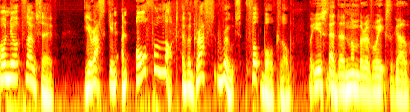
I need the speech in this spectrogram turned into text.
or Newark Flowserve. you're asking an awful lot of a grassroots football club. But you said a number of weeks ago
